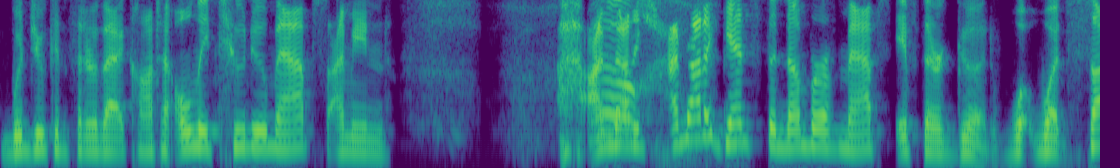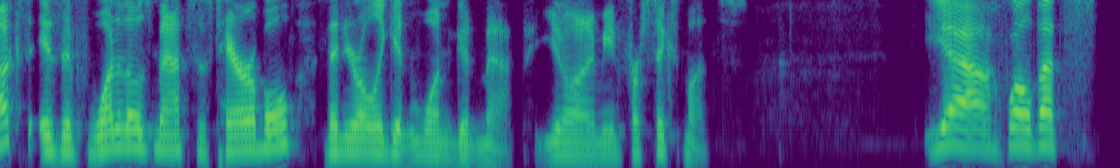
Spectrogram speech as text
would you consider that content? Only two new maps. I mean, I'm not I'm not against the number of maps if they're good. What what sucks is if one of those maps is terrible, then you're only getting one good map. You know what I mean? For six months. Yeah, well, that's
